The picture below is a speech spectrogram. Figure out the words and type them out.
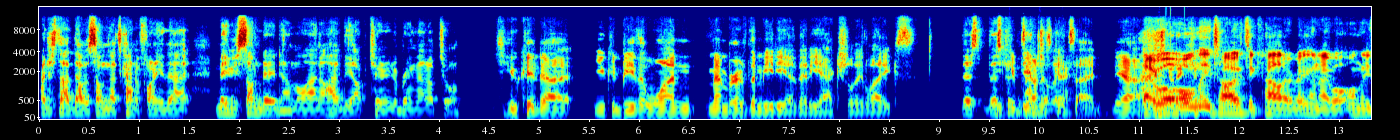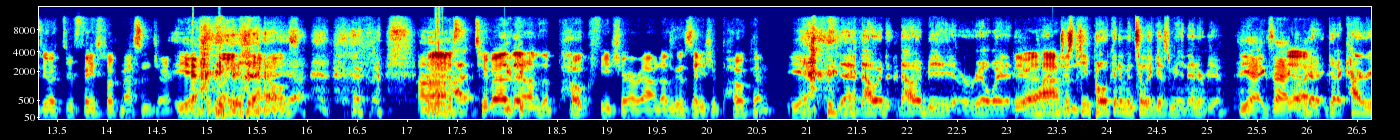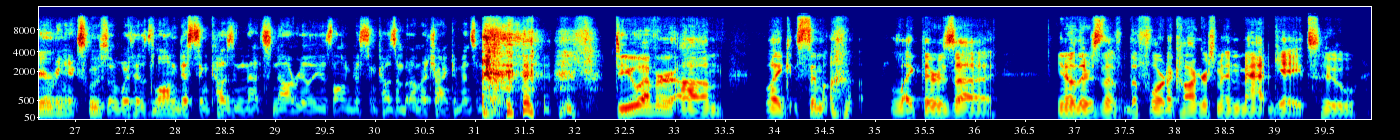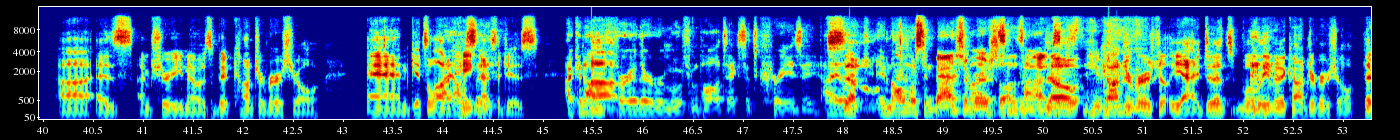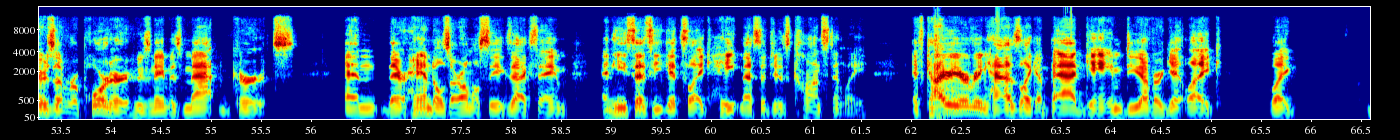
I just thought that was something that's kind of funny that maybe someday down the line I'll have the opportunity to bring that up to him. You could, uh, you could be the one member of the media that he actually likes there's there's could be on his there. good side. Yeah. I will only talk to Kyle Irving and I will only do it through Facebook Messenger. Yeah. yeah, yeah. uh, too bad they could, don't have the poke feature around. I was gonna say you should poke him. Yeah. yeah, that would that would be a real way to like, just keep poking him until he gives me an interview. Yeah, exactly. Yeah. Get, get, a Kyrie Irving exclusive with his long distance cousin. That's not really his long distance cousin, but I'm gonna try and convince him. do you ever um like sim like there's a you know, there's the the Florida Congressman Matt Gaetz, who, uh, as I'm sure you know, is a bit controversial and gets a lot I of honestly, hate messages. I cannot uh, further removed from politics. It's crazy. I so, like am almost embarrassed. Controversial. No, controversial. Yeah, just we'll leave it at controversial. There's a reporter whose name is Matt Gertz, and their handles are almost the exact same. And he says he gets like hate messages constantly. If Kyrie Irving has like a bad game, do you ever get like like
